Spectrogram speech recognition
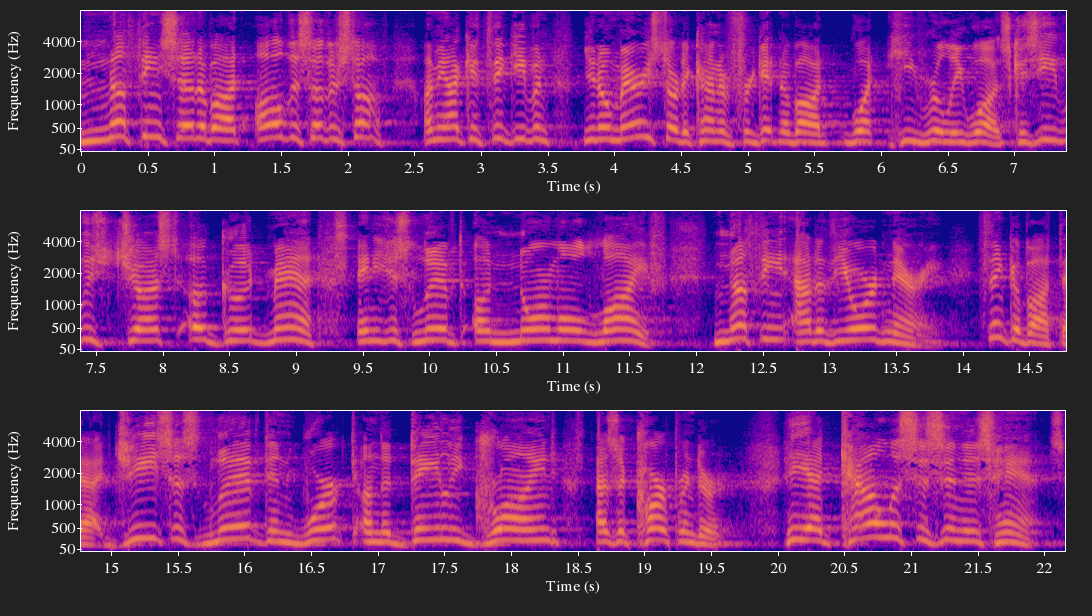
nothing said about all this other stuff. I mean, I could think even, you know, Mary started kind of forgetting about what he really was because he was just a good man and he just lived a normal life. Nothing out of the ordinary. Think about that. Jesus lived and worked on the daily grind as a carpenter. He had calluses in his hands.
